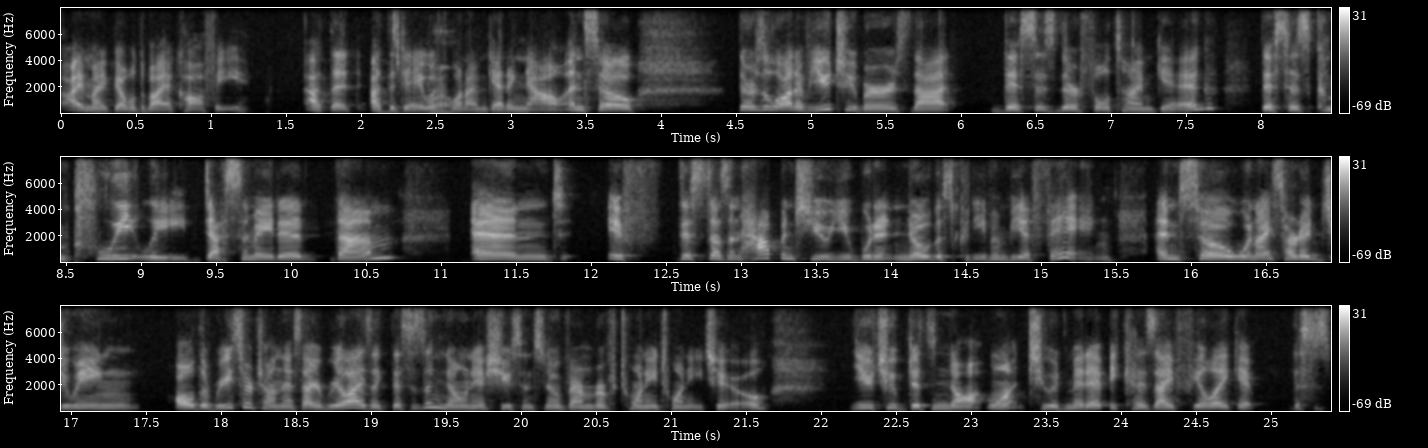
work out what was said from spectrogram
I might be able to buy a coffee at the at the day with wow. what I'm getting now. And so there's a lot of YouTubers that this is their full-time gig. This has completely decimated them and if this doesn't happen to you, you wouldn't know this could even be a thing. And so when I started doing all the research on this, I realized like this is a known issue since November of 2022. YouTube does not want to admit it because I feel like it this is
